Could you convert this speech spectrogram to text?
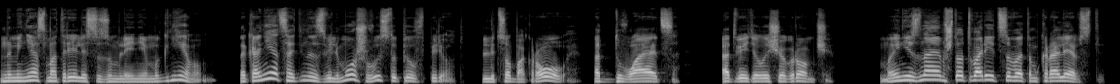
На меня смотрели с изумлением и гневом, Наконец, один из вельмож выступил вперед. Лицо багровое, отдувается. Ответил еще громче. «Мы не знаем, что творится в этом королевстве.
